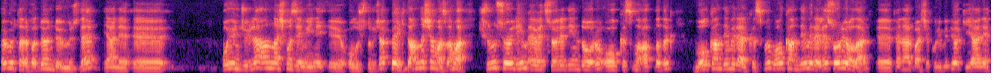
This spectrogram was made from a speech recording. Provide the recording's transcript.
Öbür tarafa döndüğümüzde yani e, oyuncuyla anlaşma zemini e, oluşturacak. Belki de anlaşamaz ama şunu söyleyeyim evet söylediğin doğru o kısmı atladık Volkan Demirel kısmı. Volkan Demirel'e soruyorlar. E, Fenerbahçe kulübü diyor ki yani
